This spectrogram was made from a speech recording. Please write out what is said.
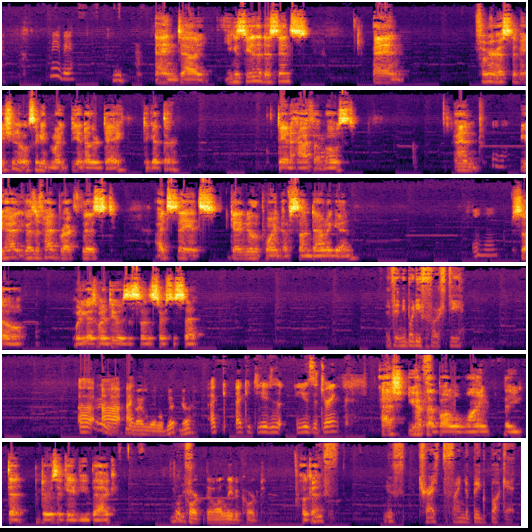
Maybe. and uh, you can see in the distance, and from your estimation, it looks like it might be another day to get there, day and a half at most. And Mhm. you had you guys have had breakfast. I'd say it's getting to the point of sundown again. hmm So, what do you guys want to do as the sun starts to set? Is anybody thirsty? Uh, uh, I, a little bit, yeah. I, I could use use a drink. Ash, you have that bottle of wine that you, that Durza gave you back. Still corked though. I'll leave it corked. Okay, Noose, Noose tries to find a big bucket.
